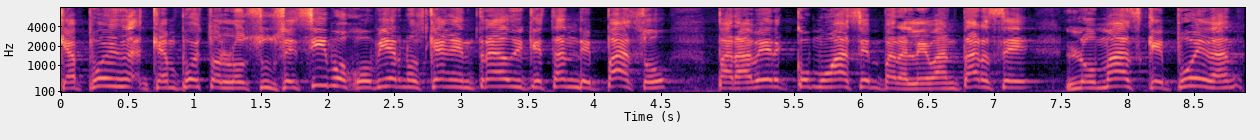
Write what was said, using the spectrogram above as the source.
que, han puesto los sucesivos gobiernos que han entrado y que están de paso para ver cómo hacen para levantarse lo más que puedan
